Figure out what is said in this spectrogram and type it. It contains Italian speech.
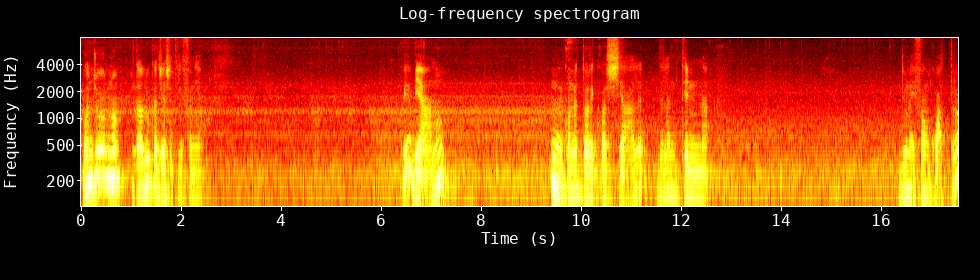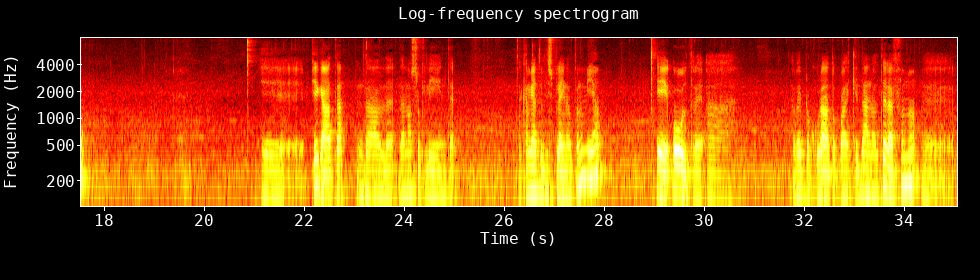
Buongiorno da Luca GS Telefonia. Qui abbiamo un connettore coassiale dell'antenna di un iPhone 4 piegata dal, dal nostro cliente. Ha cambiato il display in autonomia e oltre a aver procurato qualche danno al telefono eh,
